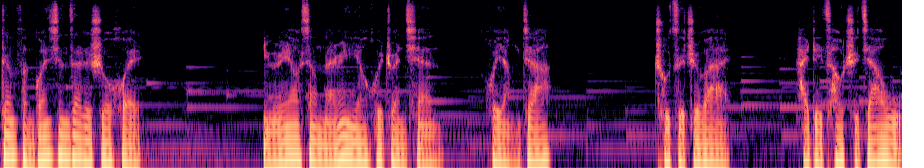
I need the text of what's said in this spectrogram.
但反观现在的社会，女人要像男人一样会赚钱，会养家。除此之外，还得操持家务，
